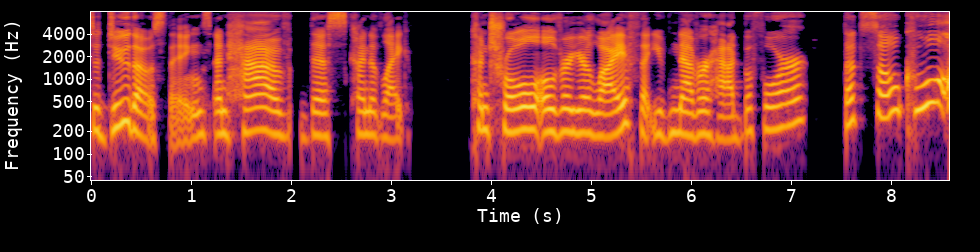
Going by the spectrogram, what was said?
to do those things and have this kind of like control over your life that you've never had before. That's so cool.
